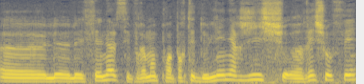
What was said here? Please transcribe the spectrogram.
Euh, les phénols, c'est vraiment pour apporter de l'énergie euh, réchauffée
